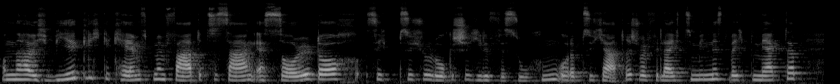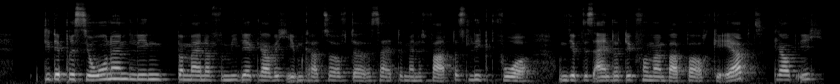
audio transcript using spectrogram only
Und dann habe ich wirklich gekämpft, meinem Vater zu sagen, er soll doch sich psychologische Hilfe suchen oder psychiatrisch, weil vielleicht zumindest, weil ich bemerkt habe, die Depressionen liegen bei meiner Familie, glaube ich, eben gerade so auf der Seite meines Vaters, liegt vor. Und ich habe das eindeutig von meinem Papa auch geerbt, glaube ich.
